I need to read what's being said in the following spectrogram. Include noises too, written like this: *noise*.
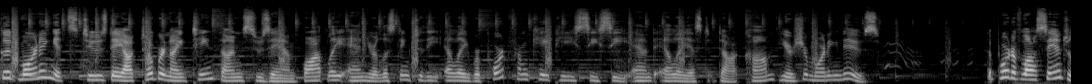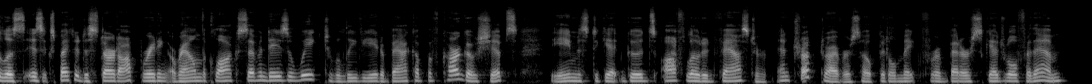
Good morning. It's Tuesday, October 19th. I'm Suzanne Whatley, and you're listening to the LA Report from KPCC and LAist.com. Here's your morning news. The Port of Los Angeles is expected to start operating around the clock seven days a week to alleviate a backup of cargo ships. The aim is to get goods offloaded faster, and truck drivers hope it'll make for a better schedule for them.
